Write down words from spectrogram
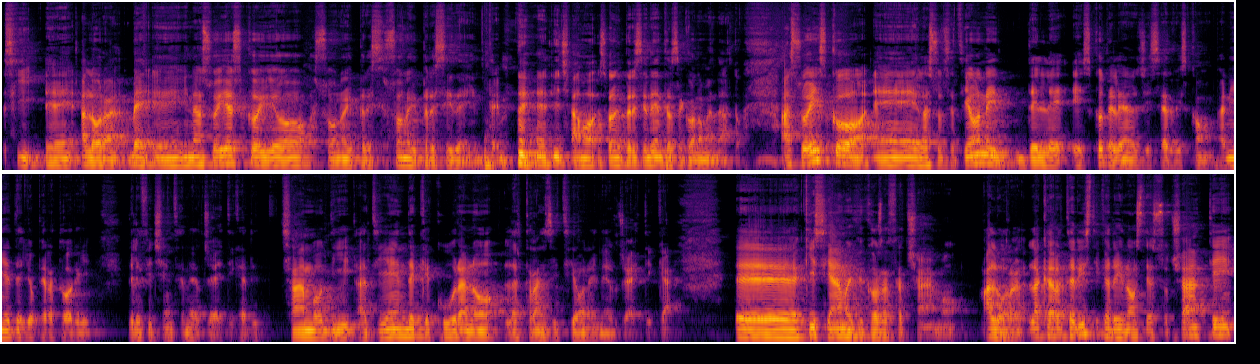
Sì, eh, allora, beh, eh, in Assoiesco io sono il, pres- sono il presidente, diciamo, sono il presidente al secondo mandato. Assoesco è l'associazione delle ESCO, delle Energy Service Company e degli operatori dell'efficienza energetica, diciamo di aziende che curano la transizione energetica. Eh, chi siamo e che cosa facciamo? Allora, la caratteristica dei nostri associati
